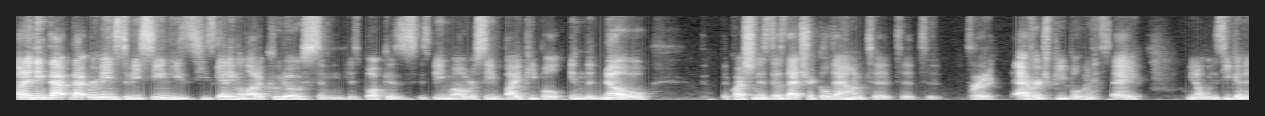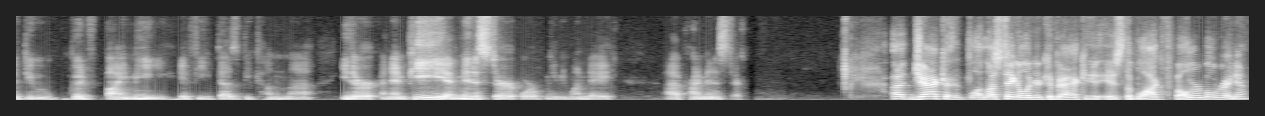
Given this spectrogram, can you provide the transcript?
but I think that that remains to be seen. He's he's getting a lot of kudos, and his book is is being well received by people in the know. The question is, does that trickle down to to, to, right. average people who say, you know, is he going to do good by me if he does become uh, either an MP, a minister, or maybe one day uh, prime minister? Uh, Jack, let's take a look at Quebec. Is the bloc vulnerable right now?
